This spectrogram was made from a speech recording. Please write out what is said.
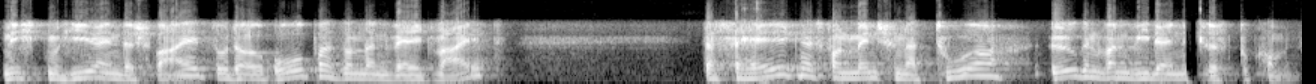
nicht nur hier in der Schweiz oder Europa, sondern weltweit, das Verhältnis von Mensch und Natur irgendwann wieder in den Griff bekommen.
